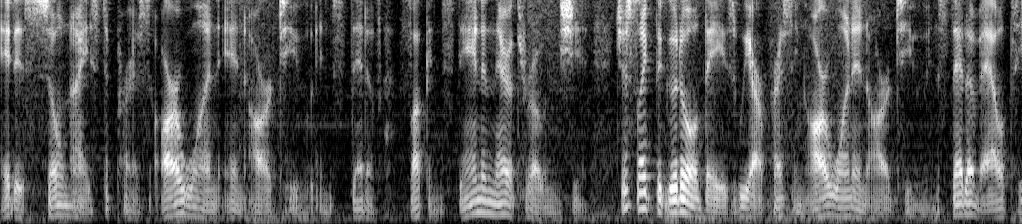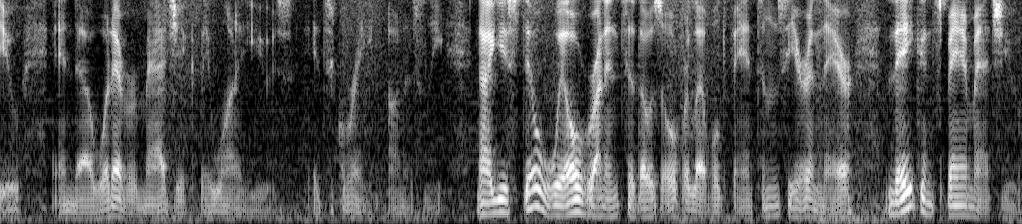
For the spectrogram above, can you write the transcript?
It is so nice to press R1 and R2 instead of fucking standing there throwing shit. Just like the good old days, we are pressing R1 and R2 instead of L2 and uh, whatever magic they want to use. It's great, honestly. Now, you still will run into those overleveled phantoms here and there. They can spam at you.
